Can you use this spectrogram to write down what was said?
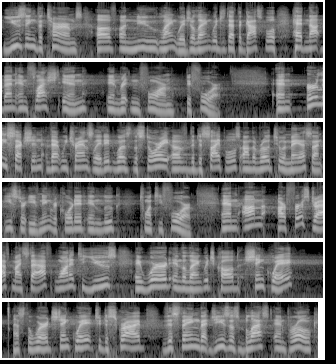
using the terms of a new language, a language that the gospel had not been enfleshed in in written form before. An early section that we translated was the story of the disciples on the road to Emmaus on Easter evening, recorded in Luke 24. And on our first draft, my staff wanted to use a word in the language called shenque. That's the word shenque to describe this thing that Jesus blessed and broke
